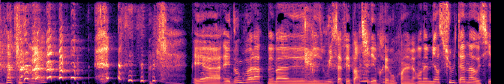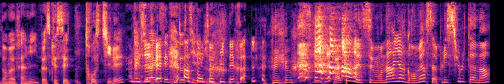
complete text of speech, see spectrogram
ouais. Et, euh, et donc voilà. Mais, ma- mais oui, ça fait partie des prénoms qu'on aime bien. On aime bien Sultana aussi dans ma famille parce que c'est trop stylé. C'est vrai que c'est plutôt Un stylé. de minéral. mais attends, mais c'est mon arrière-grand-mère s'appelait Sultana.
